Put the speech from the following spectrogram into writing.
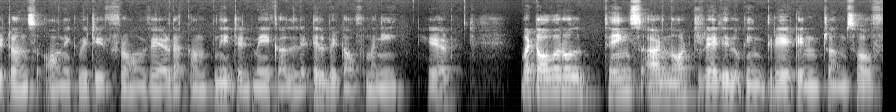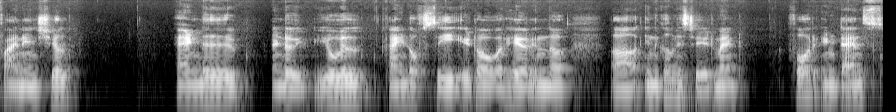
returns on equity from where the company did make a little bit of money here but overall things are not really looking great in terms of financial. And uh, and uh, you will kind of see it over here in the uh, income statement. For intense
